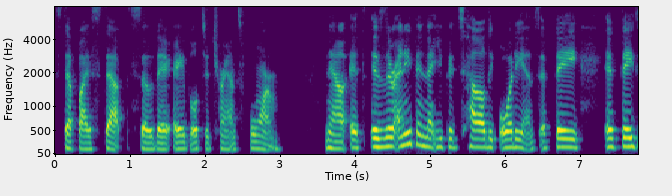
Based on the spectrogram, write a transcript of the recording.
step by step so they're able to transform now, it's, is there anything that you could tell the audience if they if they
